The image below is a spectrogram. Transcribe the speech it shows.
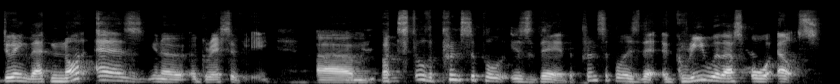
doing that not as you know aggressively, um, but still, the principle is there. The principle is there. Agree with us or else.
